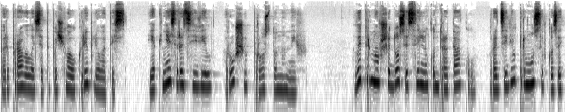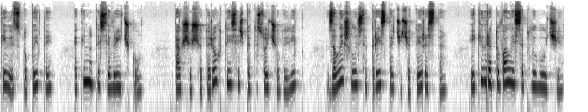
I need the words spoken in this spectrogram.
переправилася та почала укріплюватись, як князь Радзівіл рушив просто на них. Витримавши досить сильну контратаку, Радзівіл примусив козаків відступити та кинутися в річку, так що з 4500 чоловік залишилося 300 чи 400, які врятувалися пливучі,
